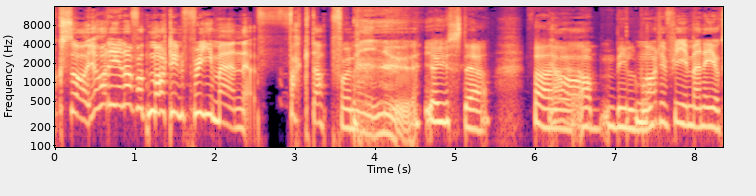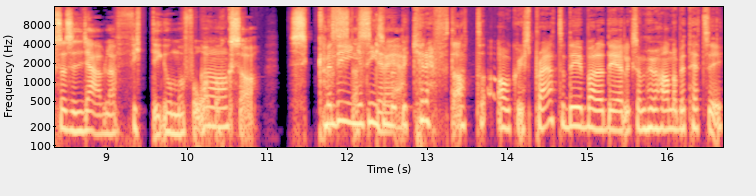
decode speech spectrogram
också! Jag har redan fått Martin Freeman fucked up för mig nu. Ja, just det. För Ja. ja. Bilbo. Martin Freeman är ju också så jävla fittig homofob Ja. också. Men det är ingenting som är Skräp. bekräftat av Chris Pratt. Det är bara det liksom hur han har betett sig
